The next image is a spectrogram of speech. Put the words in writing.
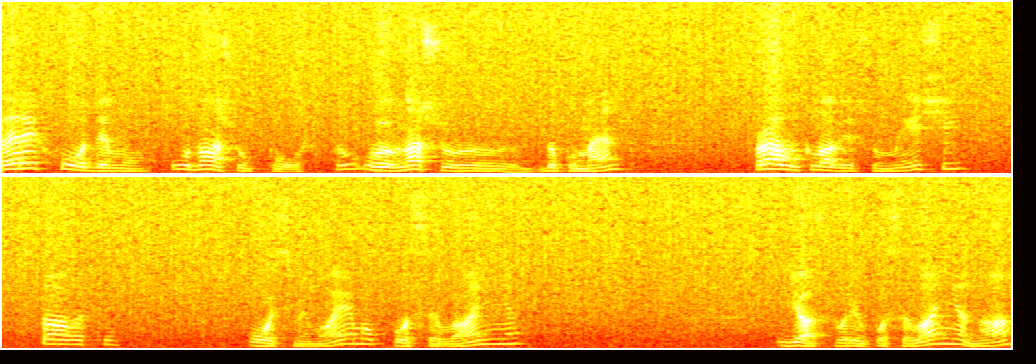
Переходимо у нашу пошту, о, в наш документ. Праву клавішу миші ставити. Ось ми маємо посилання. Я створив посилання на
